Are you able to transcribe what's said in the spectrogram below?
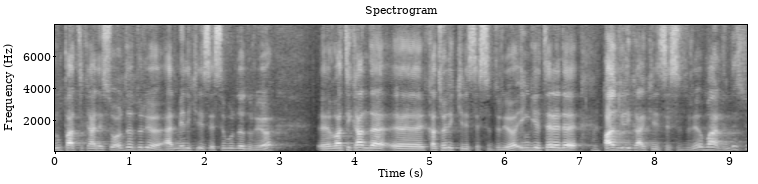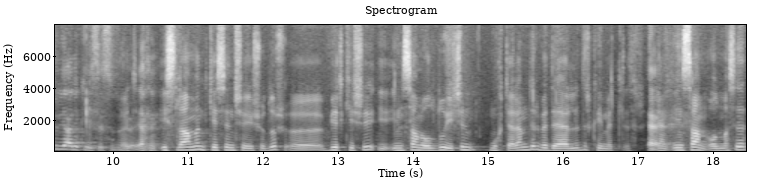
Rum Patrikhanesi orada duruyor. Ermeni Kilisesi burada duruyor. E, Vatikan'da e, Katolik Kilisesi duruyor. İngiltere'de Anglikan Kilisesi duruyor. Mardin'de Süryani Kilisesi duruyor. Evet, Yani İslam'ın kesin şeyi şudur. e, Bir kişi insan olduğu için muhteremdir ve değerlidir, kıymetlidir. Evet. Yani insan olması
